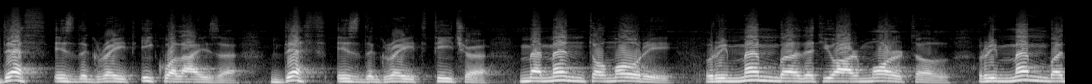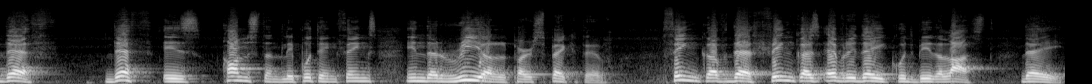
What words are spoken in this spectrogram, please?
death is the great equalizer, death is the great teacher. Memento mori, remember that you are mortal, remember death. Death is constantly putting things in the real perspective. Think of death, think as every day could be the last day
